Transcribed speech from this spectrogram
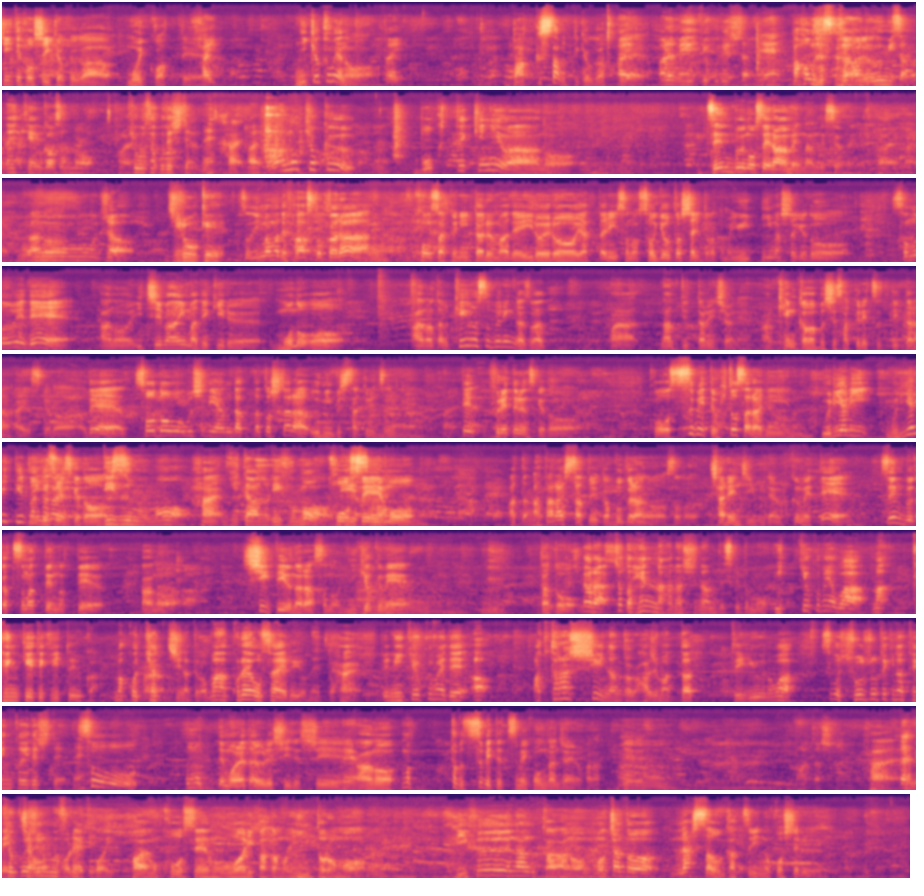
聴いてほしい曲がもう一個あって、はい、2曲目の、はい。バックスタブって曲があって、はい、あれ名曲でしたね。あ本当ですか？海さんとねケンカワさんの共作でしたよね、はい、はい、あの曲、うん、僕的にはあの全部のせラーメンなんですよね、はい、あのじゃあ二郎系。そう今までファーストから本作に至るまでいろいろやったりそのそぎ落としたりとかとも言いましたけどその上であの一番今できるものをあの多分ケイオスブリンガーズはまあなんて言ったらいいんでしょうね。あの喧嘩は武士炸裂って言ったらあれですけど、で騒動オブシディアンだったとしたら海武士炸裂みたいな、で触れてるんですけどこう全てを一皿に無理やり無理やりって言うと言い方ないですけど、リズムも、はい、ギターのリフも構成も、あた新しさというか僕らのそのチャレンジみたいなの含めて、全部が詰まってるのってあの強いて言うならその2曲目。だと。だからちょっと変な話なんですけども1曲目は、まあ、典型的というか、まあ、これキャッチーなというか、はい、まあこれ抑えるよねと、はい、で2曲目であ新しい何かが始まったっていうのはすごい象徴的な展開でしたよね。そう思ってもらえたら嬉しいですし、うんね、あのまあ多分全て詰め込んだんじゃないのかなって、うん、まあ確かに。はい。曲順も含めて。はいもう構成も終わり方もイントロも、うんリフなんかあのもうちゃんとらしさをがっつり残してる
